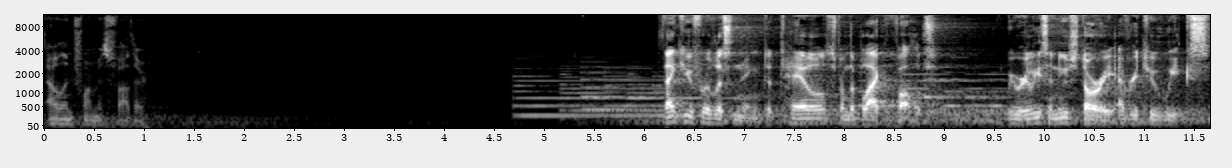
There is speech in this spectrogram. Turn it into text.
I will inform his father. Thank you for listening to Tales from the Black Vault. We release a new story every two weeks,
